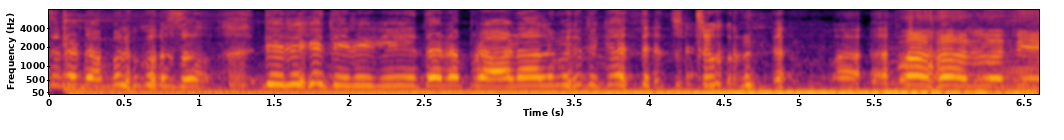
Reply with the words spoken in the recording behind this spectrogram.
రావలసిన డబ్బుల కోసం తిరిగి తిరిగి తన ప్రాణాల మీదకే తెచ్చుకుందమ్మా. పార్వతి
